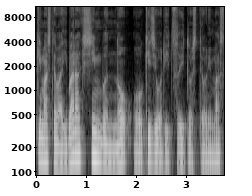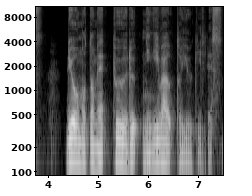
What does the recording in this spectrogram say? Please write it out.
きましては茨城新聞の記事をリツイートしております。量求めプールにぎわうという記事です。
